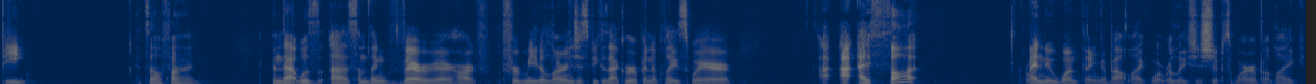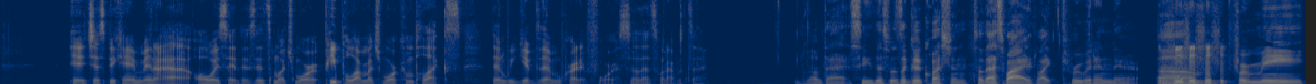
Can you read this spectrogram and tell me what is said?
be, it's all fine. And that was uh, something very, very hard f- for me to learn just because I grew up in a place where I, I, I thought I knew one thing about like what relationships were, but like it just became and I always say this it's much more people are much more complex than we give them credit for so that's what i would say Love that. See, this was a good question, so that's why I like threw it in there. Um, for me,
